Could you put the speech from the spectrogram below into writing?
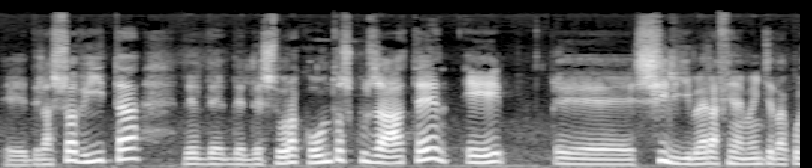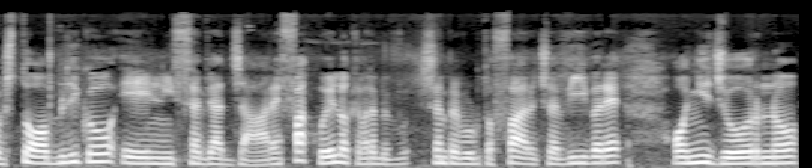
eh, della sua vita, del, del, del, suo racconto, scusate, e eh, si libera finalmente da questo obbligo e inizia a viaggiare, fa quello che avrebbe sempre voluto fare, cioè vivere ogni giorno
